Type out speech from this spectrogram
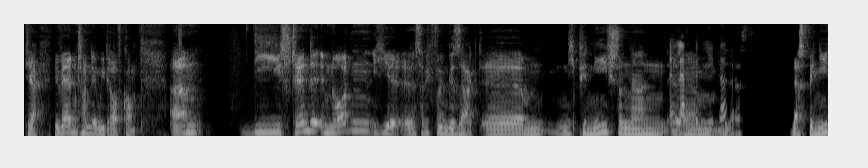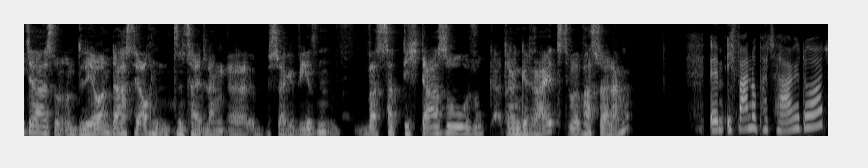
Tja, wir werden schon irgendwie drauf kommen. Ähm, die Strände im Norden, hier, äh, das habe ich vorhin gesagt, ähm, nicht Peniche, sondern ähm, Las, Las Benitas und, und Leon, da hast du ja auch eine Zeit lang äh, bist da gewesen. Was hat dich da so, so dran gereizt? Warst du da lange? Ähm, ich war nur paar Tage dort,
